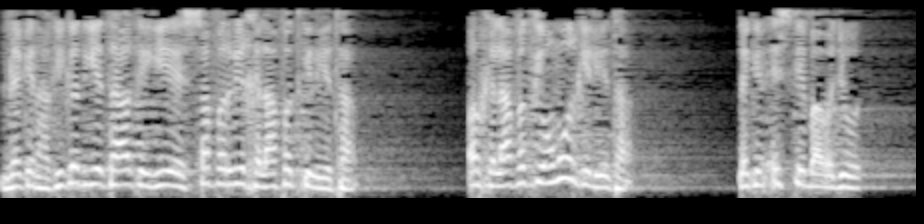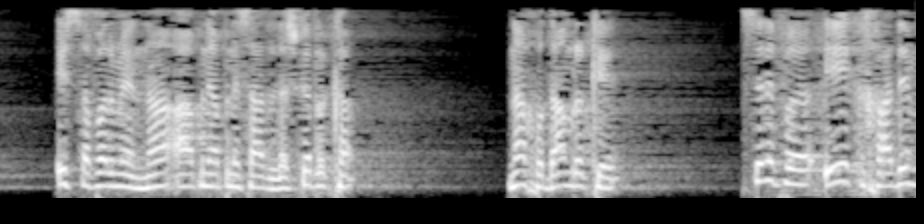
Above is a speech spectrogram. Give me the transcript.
لیکن حقیقت یہ تھا کہ یہ سفر بھی خلافت کے لیے تھا اور خلافت کے امور کے لیے تھا۔ لیکن اس کے باوجود اس سفر میں نہ آپ نے اپنے ساتھ لشکر رکھا۔ نہ خدام رکھے، صرف ایک خادم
